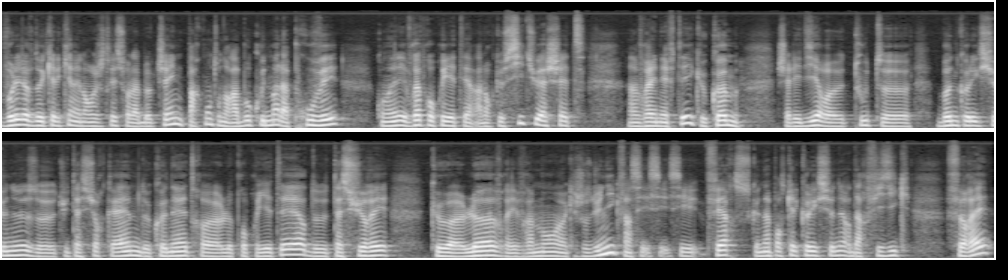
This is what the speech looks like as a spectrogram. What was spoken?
voler l'œuvre de quelqu'un et l'enregistrer sur la blockchain. Par contre, on aura beaucoup de mal à prouver qu'on est les vrais propriétaires. Alors que si tu achètes un vrai NFT et que comme, j'allais dire, euh, toute euh, bonne collectionneuse, euh, tu t'assures quand même de connaître le propriétaire, de t'assurer que l'œuvre est vraiment quelque chose d'unique. Enfin, c'est faire ce que n'importe quel collectionneur d'art physique ferait.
